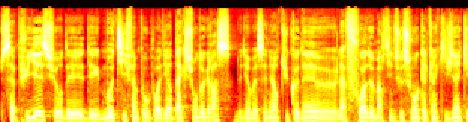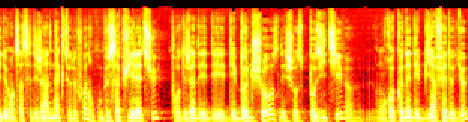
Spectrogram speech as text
s'appuyer sur des, motifs un peu, on pourrait dire, d'action de grâce. De dire, bah, Seigneur, tu connais euh, la foi de Martine, parce que souvent, quelqu'un qui vient et qui demande ça, c'est déjà un acte de foi. Donc, on peut s'appuyer là-dessus pour déjà des, des, bonnes choses, des choses positives. On reconnaît des bienfaits de Dieu.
